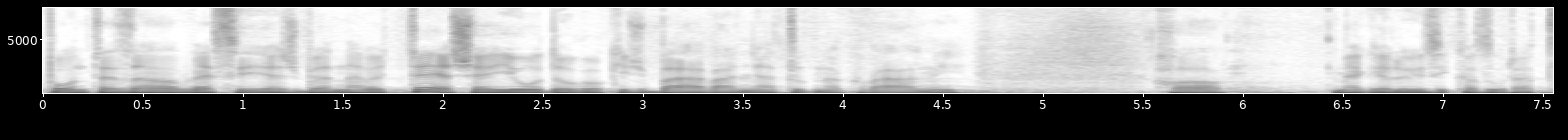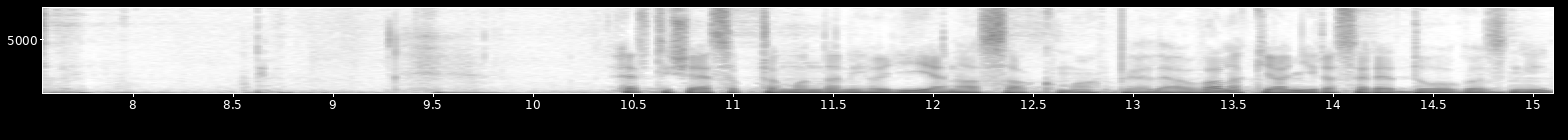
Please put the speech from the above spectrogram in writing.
Pont ez a veszélyes benne, hogy teljesen jó dolgok is bálványá tudnak válni, ha megelőzik az urat. Ezt is el szoktam mondani, hogy ilyen a szakma például. Van, aki annyira szeret dolgozni,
